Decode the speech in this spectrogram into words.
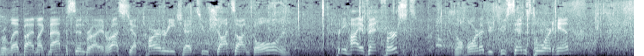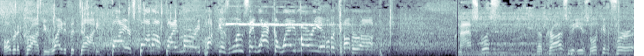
Were led by Mike Matheson, Bryan Rust, Jeff Carter. Each had two shots on goal, and pretty high event first. Zohorna drew two sends toward him. Over to Crosby, right at the dot. He fires, fought off by Murray. Puck is loose. They whack away. Murray able to cover up. Maskless. Now Crosby is looking for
